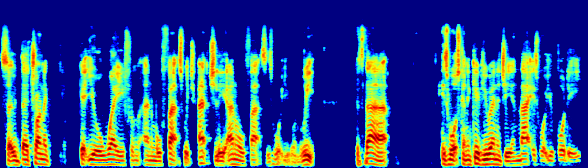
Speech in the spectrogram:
So they're trying to get you away from animal fats which actually animal fats is what you want to eat because that is what's going to give you energy and that is what your body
